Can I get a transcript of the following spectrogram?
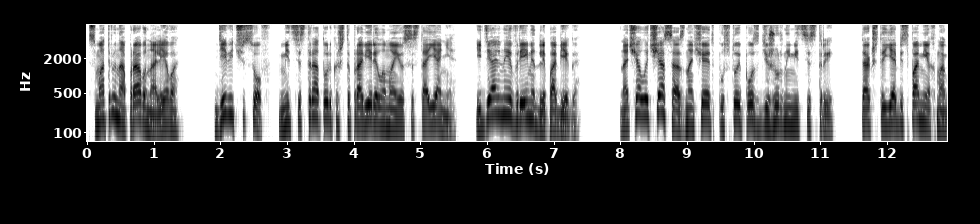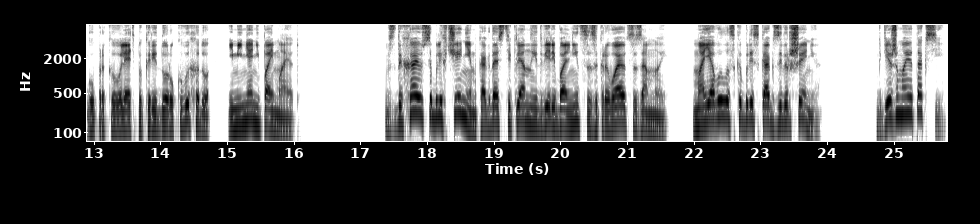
смотрю направо-налево. Девять часов, медсестра только что проверила мое состояние, идеальное время для побега. Начало часа означает пустой пост дежурной медсестры, так что я без помех могу проковылять по коридору к выходу, и меня не поймают. Вздыхаю с облегчением, когда стеклянные двери больницы закрываются за мной. Моя вылазка близка к завершению. Где же мое такси?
